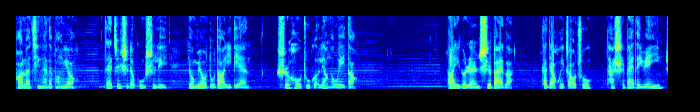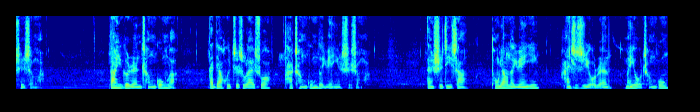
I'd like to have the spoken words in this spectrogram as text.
好了，亲爱的朋友，在真实的故事里，有没有读到一点事后诸葛亮的味道？当一个人失败了，大家会找出他失败的原因是什么；当一个人成功了，大家会指出来说他成功的原因是什么。但实际上，同样的原因，还是是有人没有成功，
